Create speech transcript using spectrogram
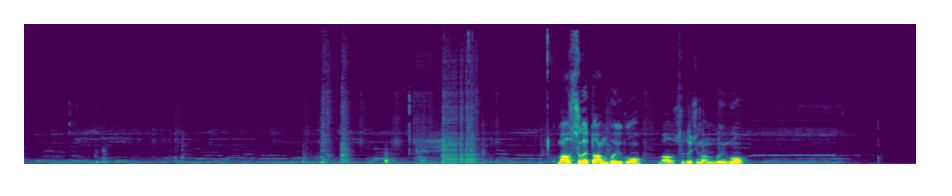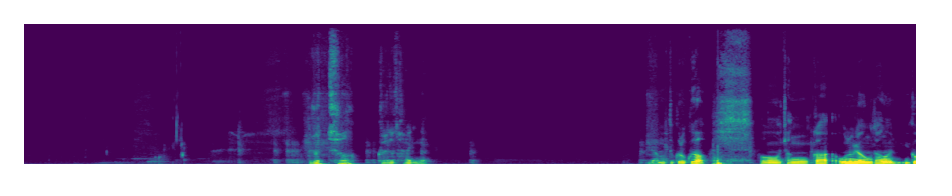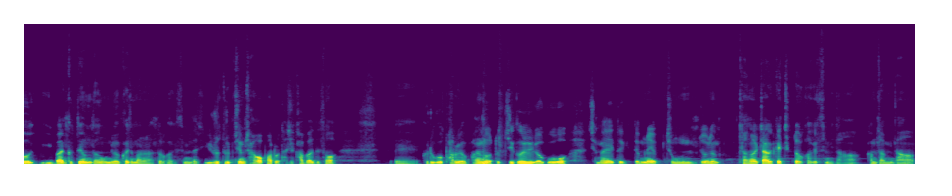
마우스가 또 안 보이고 마우스도 지금 안 보이고 그렇죠 그래도 살아있네 네, 아무튼 그렇고요. 어 잠깐 오늘 영상은 이거 이 마인크래프트 영상 오늘 여기까지만 하도록 하겠습니다. 유로트릭 지금 작업하러 다시 가봐야 돼서 예 그리고 바로 방송을 또 찍으려고 지금 해야 되기 때문에 좀, 좀 영상을 짧게 찍도록 하겠습니다. 감사합니다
